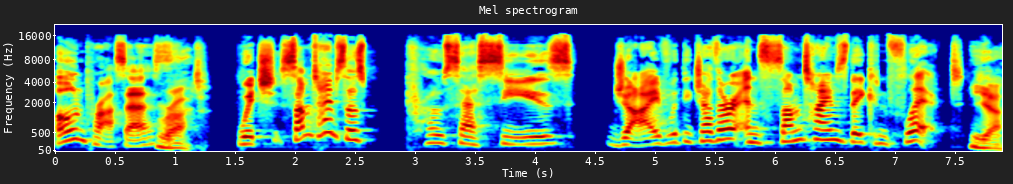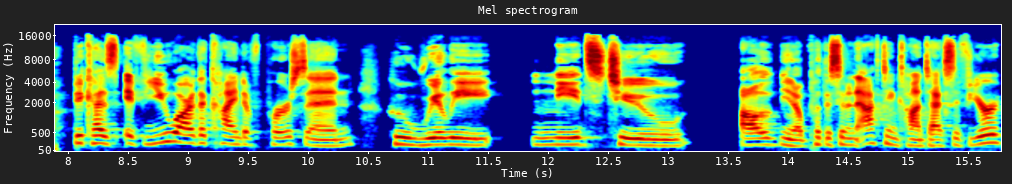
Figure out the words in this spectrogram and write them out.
own process Right. which sometimes those processes jive with each other and sometimes they conflict Yeah. because if you are the kind of person who really needs to I'll, you know, put this in an acting context. If you're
